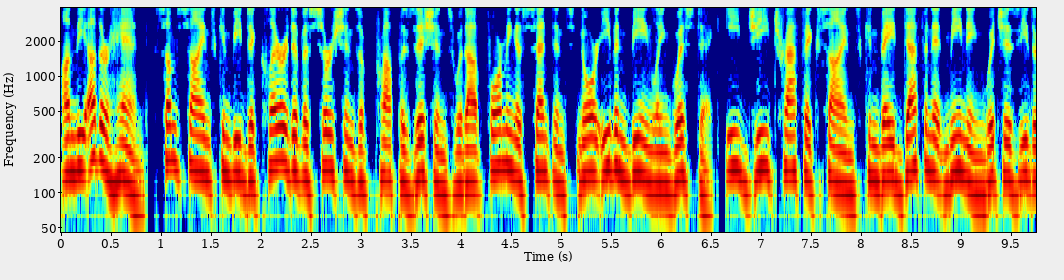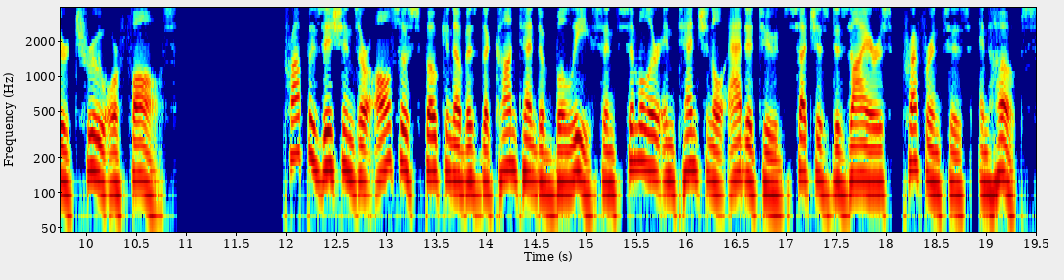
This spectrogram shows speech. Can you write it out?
On the other hand, some signs can be declarative assertions of propositions without forming a sentence nor even being linguistic, e.g. traffic signs convey definite meaning which is either true or false. Propositions are also spoken of as the content of beliefs and similar intentional attitudes such as desires, preferences, and hopes.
